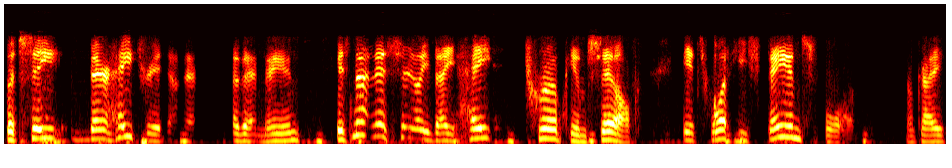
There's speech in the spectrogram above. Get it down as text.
But see, their hatred of that, of that man, it's not necessarily they hate Trump himself; it's what he stands for, okay.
